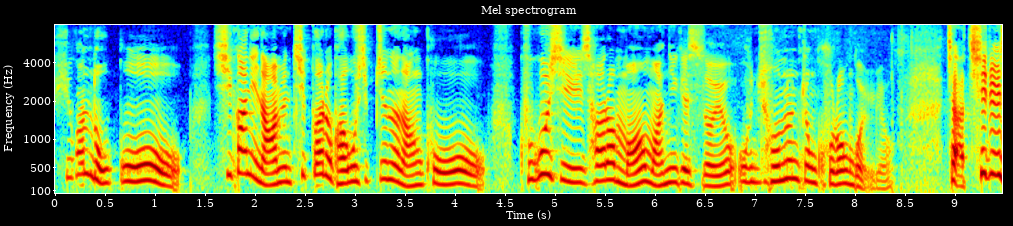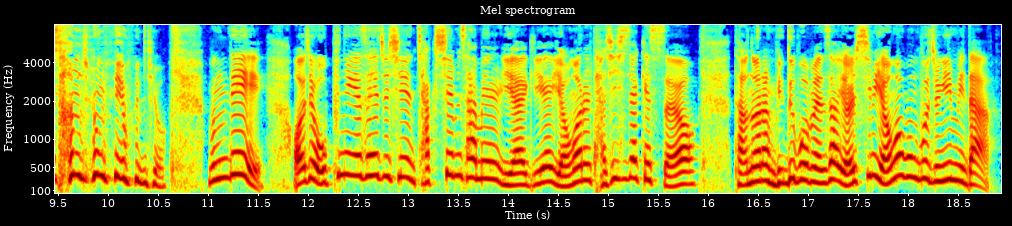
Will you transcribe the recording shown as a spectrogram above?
시간도 없고 시간이 나면 치과를 가고 싶지는 않고 그것이 사람 마음 아니겠어요? 어, 저는 좀 그런 걸요. 자, 7136님은요. 뭉디, 어제 오프닝에서 해주신 작심3일 이야기에 영어를 다시 시작했어요. 단어랑 미드 보면서 열심히 영어 공부 중입니다.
